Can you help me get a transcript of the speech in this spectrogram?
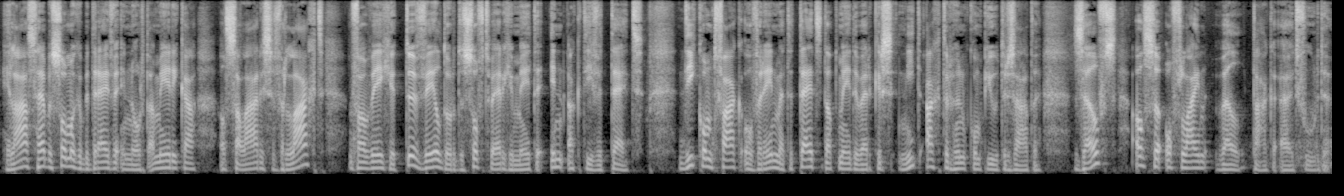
Helaas hebben sommige bedrijven in Noord-Amerika al salarissen verlaagd vanwege te veel door de software gemeten inactiviteit. Die komt vaak overeen met de tijd dat medewerkers niet achter hun computer zaten, zelfs als ze offline wel taken uitvoerde.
